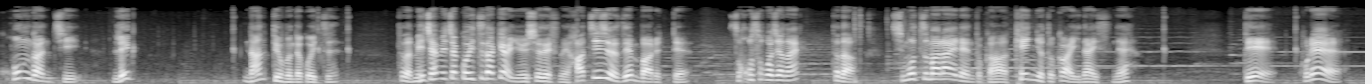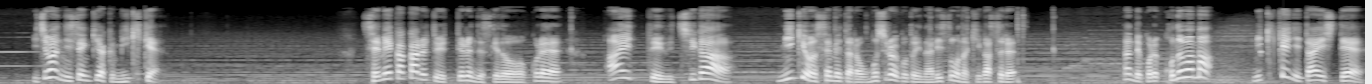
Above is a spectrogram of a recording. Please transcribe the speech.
本願寺、レ、なんて読むんだこいつ。ただめちゃめちゃこいつだけは優秀ですね。80全部あるって、そこそこじゃない？ただ、下妻雷連とか、剣女とかはいないですね。で、これ、12,900未危険。攻めかかると言ってるんですけど、これ、あえてうちが、ミキを攻めたら面白いことになりそうな気がする。なんでこれこのまま、三木家に対して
